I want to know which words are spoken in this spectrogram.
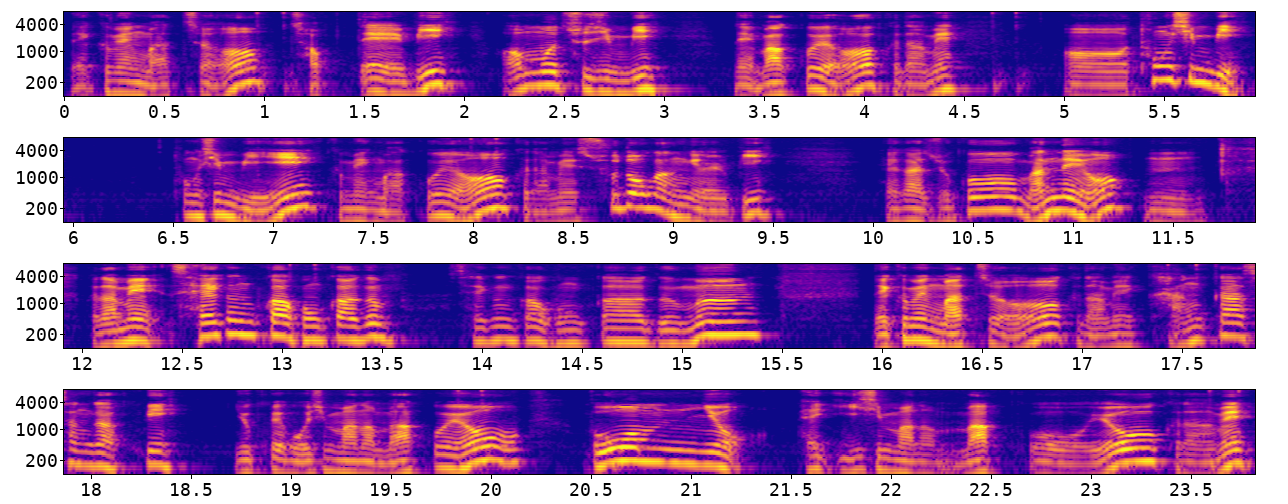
네, 금액 맞죠. 접대비, 업무 추진비, 네, 맞고요. 그 다음에 어, 통신비, 통신비 금액 맞고요. 그 다음에 수도강열비 해가지고 맞네요. 음, 그 다음에 세금과 공과금, 세금과 공과금은 네, 금액 맞죠. 그 다음에 감가상각비 650만 원 맞고요. 보험료 120만 원 맞고요. 그 다음에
